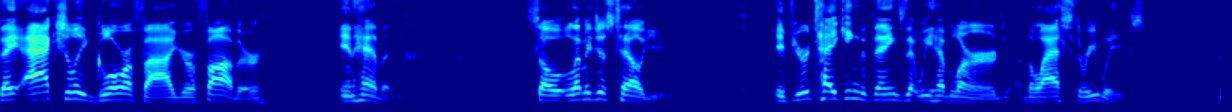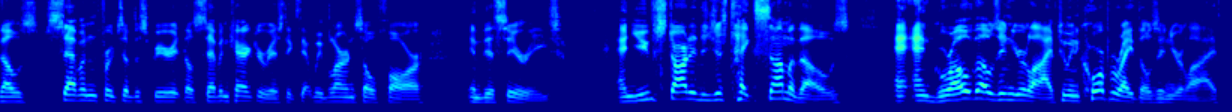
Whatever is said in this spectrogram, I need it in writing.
they actually glorify your Father in heaven. So let me just tell you if you're taking the things that we have learned the last three weeks, those seven fruits of the Spirit, those seven characteristics that we've learned so far in this series, and you've started to just take some of those and, and grow those in your life, to incorporate those in your life,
